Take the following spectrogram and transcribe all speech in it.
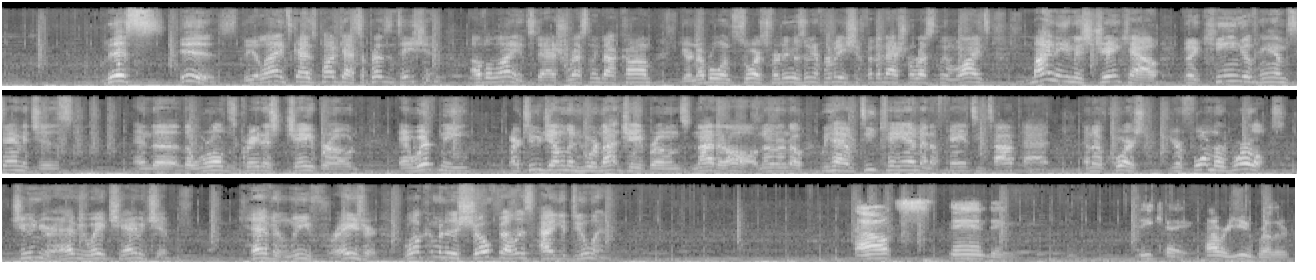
This is the Alliance Guys Podcast, a presentation of Alliance-Wrestling.com, your number one source for news and information for the National Wrestling Alliance. My name is Jay Cal, the king of ham sandwiches and the, the world's greatest jabroni. And with me are two gentlemen who are not jabronis, not at all. No, no, no. We have DKM and a fancy top hat. And of course, your former World's Junior Heavyweight Championship, Kevin Lee Frazier. Welcome to the show, fellas. How you doing? Outstanding. DK, how are you, brother?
